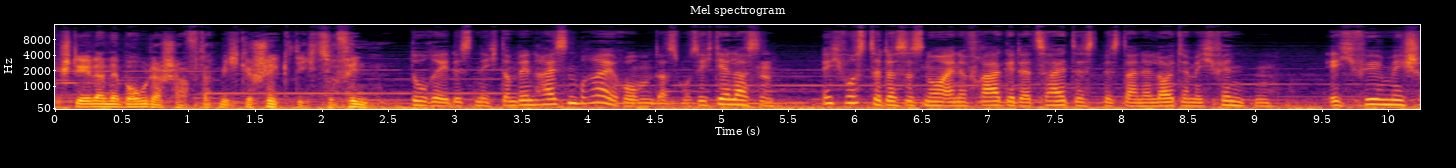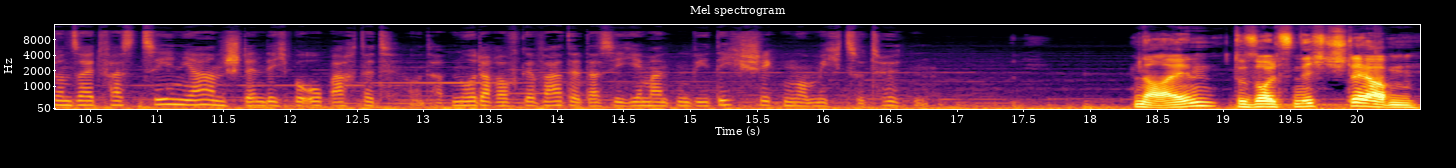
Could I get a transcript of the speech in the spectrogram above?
Die stählerne Bruderschaft hat mich geschickt, dich zu finden. Du redest nicht um den heißen Brei rum, das muss ich dir lassen. Ich wusste, dass es nur eine Frage der Zeit ist, bis deine Leute mich finden. Ich fühle mich schon seit fast zehn Jahren ständig beobachtet und habe nur darauf gewartet, dass sie jemanden wie dich schicken, um mich zu töten. Nein, du sollst nicht sterben.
